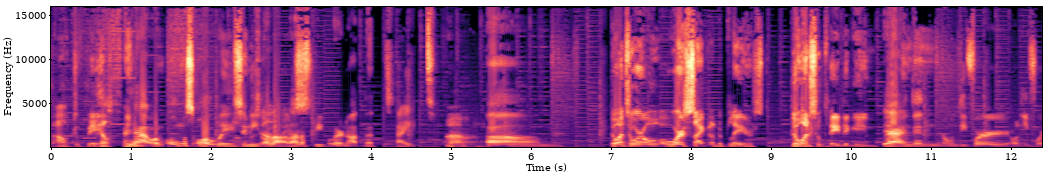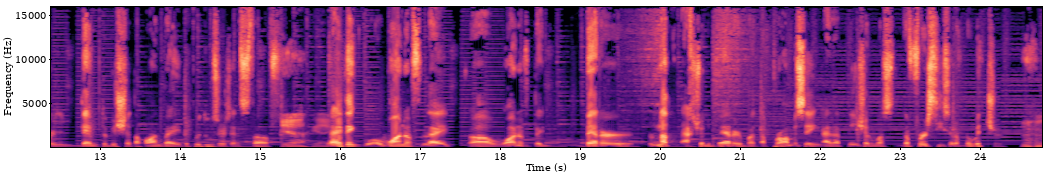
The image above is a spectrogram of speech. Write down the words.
bound to fail. Yeah, al- almost always. I mean, a Almost lot, a lot of people are not that psyched. Uh, Um, the ones who are were psyched are the players, the ones who play the game. yeah, and then only for only for them to be shit upon by the producers and stuff. Yeah, yeah. Yeah, I think one of like uh one of the better, not actually better, but a promising adaptation was the first season of The Witcher. Mm-hmm.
